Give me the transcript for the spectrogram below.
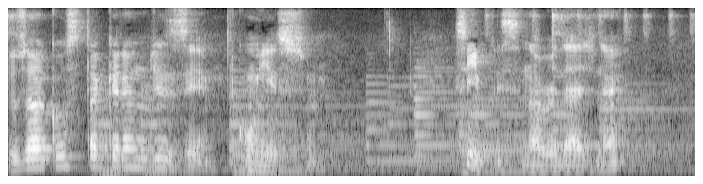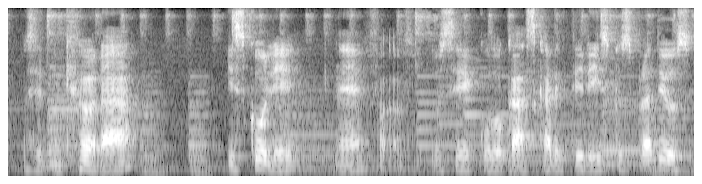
Usar o que você está querendo dizer com isso. Simples, na verdade, né? Você tem que orar, escolher, né? Você colocar as características para Deus.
